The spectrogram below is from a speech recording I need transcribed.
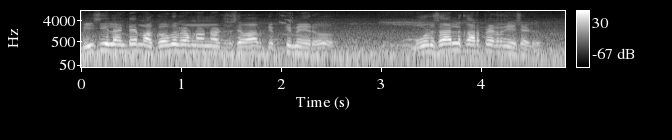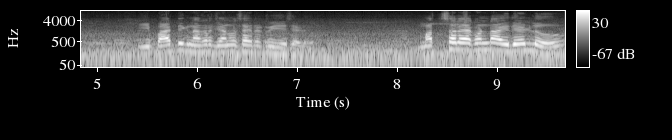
బీసీలు అంటే మా గోగుల్ రమణ ఉన్నాడు చూసావా? Deputy mayor. మూడు సార్లు కార్పొరేటర్ చేశాడు. ఈ పార్టీకి నగర జనరల్ సెక్రటరీ చేశాడు. మచ్చ లేకుండా ఐదేళ్ళు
